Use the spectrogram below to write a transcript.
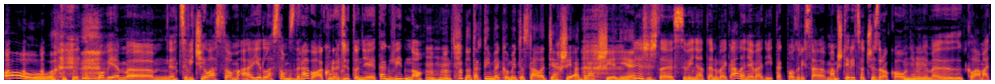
Oh. tak poviem, um, cvičila som a jedla som zdravo, akurát, že to nie je tak vidno. Mhm. No tak tým vekom je to stále ťažšie a drahšie, nie? Ježiš, to je svinia ten vek, ale nevadí. Tak pozri sa, mám 46 rokov, Mhm. mm-hmm. nebudeme klamať.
